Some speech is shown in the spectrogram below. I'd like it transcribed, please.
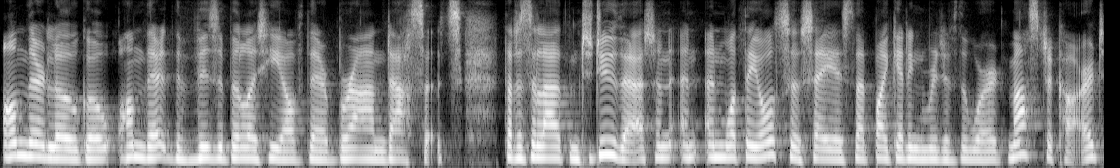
on their logo, on their the visibility of their brand assets that has allowed them to do that. And, and and what they also say is that by getting rid of the word MasterCard,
